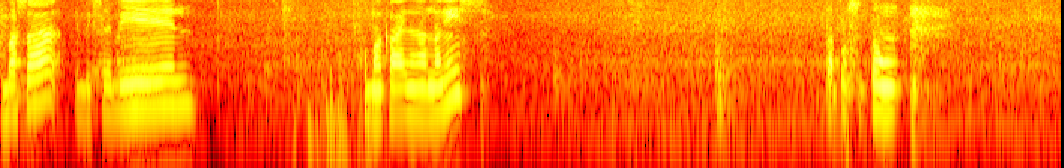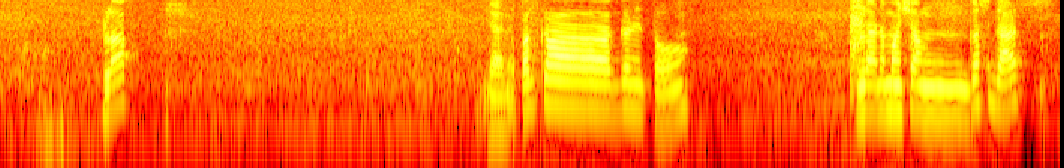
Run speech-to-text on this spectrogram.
Basa ibig sabihin kumakain na ng langis. Tapos itong block. Yan pagka ganito wala naman siyang gas-gas.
